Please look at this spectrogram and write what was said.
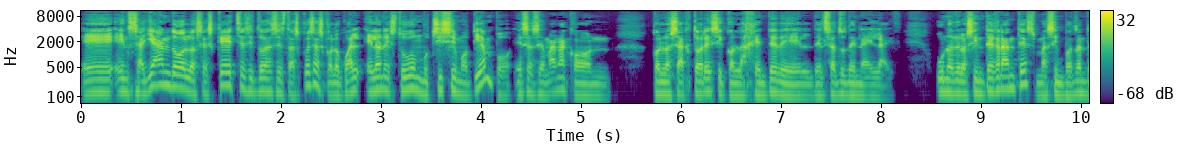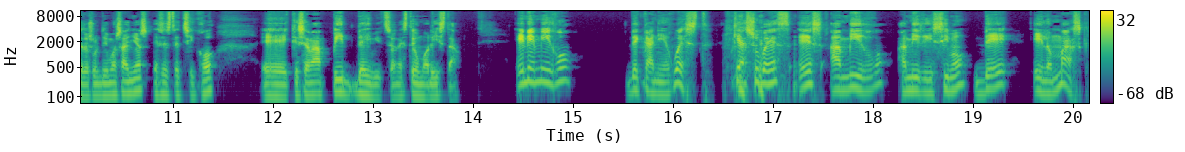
eh, ensayando los sketches y todas estas cosas, con lo cual Elon estuvo muchísimo tiempo esa semana con, con los actores y con la gente del, del, Saturday Night Live. Uno de los integrantes más importantes de los últimos años es este chico eh, que se llama Pete Davidson, este humorista. Enemigo de Kanye West, que a su vez es amigo, amiguísimo de Elon Musk.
